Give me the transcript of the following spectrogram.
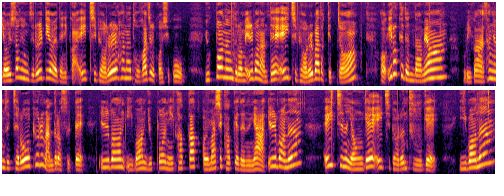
열성 형질을 띄워야 되니까 H별을 하나 더 가질 것이고 6번은 그러면 1번한테 H별을 받았겠죠. 어, 이렇게 된다면 우리가 상염색체로 표를 만들었을 때 1번, 2번, 6번이 각각 얼마씩 갖게 되느냐. 1번은 H는 0개, H별은 2개. 2번은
